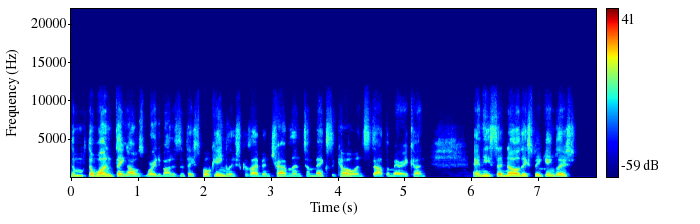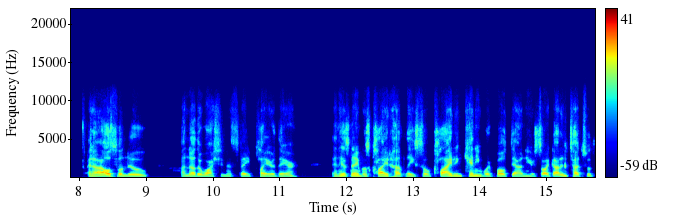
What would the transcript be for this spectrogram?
the, the one thing I was worried about is that they spoke English because I've been traveling to Mexico and South America. And, and he said, no, they speak English. And I also knew another Washington State player there, and his name was Clyde Huntley. So Clyde and Kenny were both down here. So I got in touch with,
